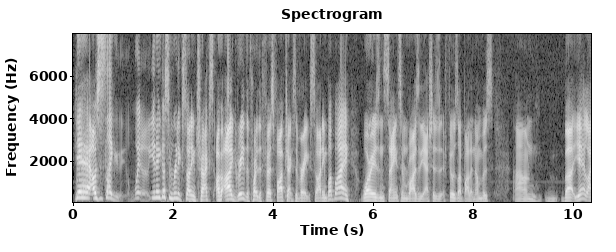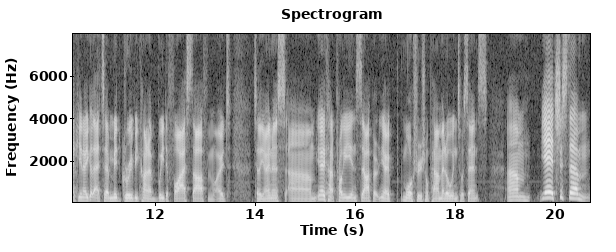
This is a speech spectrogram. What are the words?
yeah, I was just like, you know, you got some really exciting tracks. I, I, agree that probably the first five tracks are very exciting, but by Warriors and Saints and Rise of the Ashes, it feels like by the numbers. Um, but yeah, like you know, you got that uh, mid groovy kind of We Defy stuff and Ode to Leonidas, um, you know, kind of proggy and stuff, but you know, more traditional power metal into a sense. Um, yeah, it's just um,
